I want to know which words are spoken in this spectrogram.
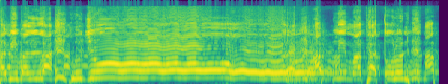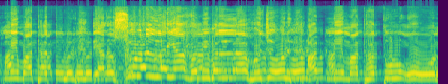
হাবিবাল্লাহ হুজুর, আপনি মাথা তুলুন, আপনি মাথা তুলুন। ইয়া রাসূলুল্লাহ, ইয়া হাবিবাল্লাহ, হুজুর, আপনি মাথা তুলুন।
